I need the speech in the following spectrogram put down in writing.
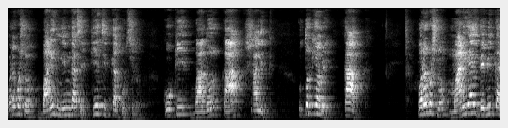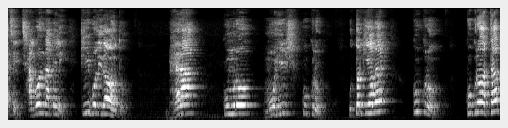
পরে প্রশ্ন, বাড়ির নিম গাছে কে চিৎকার করছিল? কোকিল, বাদর, কাক, শালিক। উত্তর কি হবে? কাক। পরের প্রশ্ন, মারিয়াই দেবীর কাছে ছাগল না পেলে কি বলি দেওয়া হতো? ভেড়া, কুমড়ো, মহিষ, কুকরো। উত্তর কি হবে? কুকরো। কুকরো অর্থাৎ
